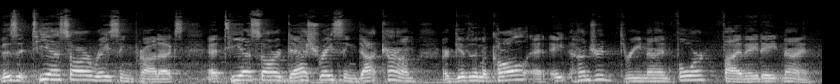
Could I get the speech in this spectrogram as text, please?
Visit TSR Racing Products at tsr racing.com or give them a call at 800 394 5889.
